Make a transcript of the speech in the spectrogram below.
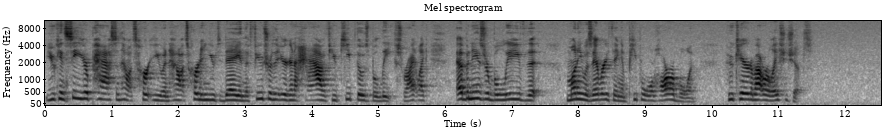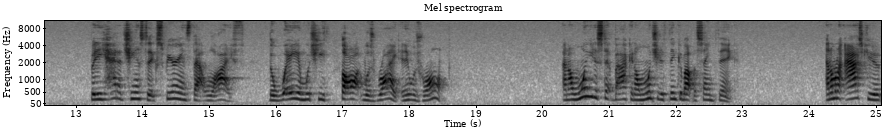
you can see your past and how it's hurt you and how it's hurting you today and the future that you're going to have if you keep those beliefs, right? Like Ebenezer believed that money was everything and people were horrible and who cared about relationships. But he had a chance to experience that life the way in which he thought was right and it was wrong. And I want you to step back and I want you to think about the same thing. And I'm going to ask you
